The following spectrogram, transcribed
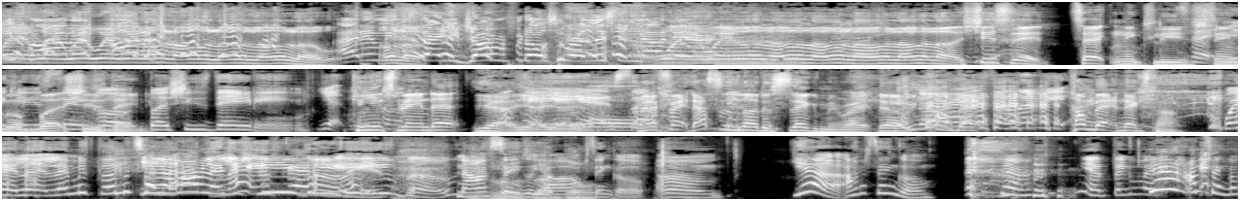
Wait, wait, wait, wait, wait, hold on, hold on, hold on, hold on. I didn't mean Hold to start any drama for those who are listening out Wait, there. wait, hold on, hold on, hold on, hold on, hold on. She said technically, single, Technically but she's dating. But she's dating. Yeah. Can you explain that? Yeah, Okay, yeah, yeah. yeah, yeah. So- Matter of fact, that's another segment right there. We No, come back. So me Come back next time. Wait, let, let me let me tell Yeah, you how let- let relationship Yve go, that let is. Yve. No, I'm single, y'all. I'm single. Um, yeah, I'm single. Yeah, yeah, think about yeah, I'm single.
